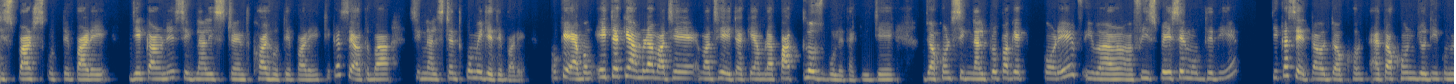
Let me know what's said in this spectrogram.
ডিসপার্স করতে পারে, যে কারণে সিগন্যাল স্ট্রেংথ ক্ষয় হতে পারে, ঠিক আছে? অথবা সিগন্যাল স্ট্রেংথ কমে যেতে পারে। ওকে এবং এটাকে আমরা মাঝে মাঝে এটাকে আমরা পাতলস বলে থাকি, যে যখন সিগন্যাল প্রোপাগেট করে ফ্রি স্পেসের মধ্যে দিয়ে, ঠিক আছে? যখন, তখন যদি কোনো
